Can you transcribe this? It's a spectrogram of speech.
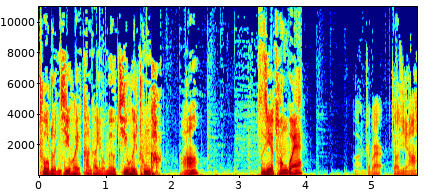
行。瞅准机会，看看有没有机会冲卡啊！直接闯关啊！这边交警啊，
